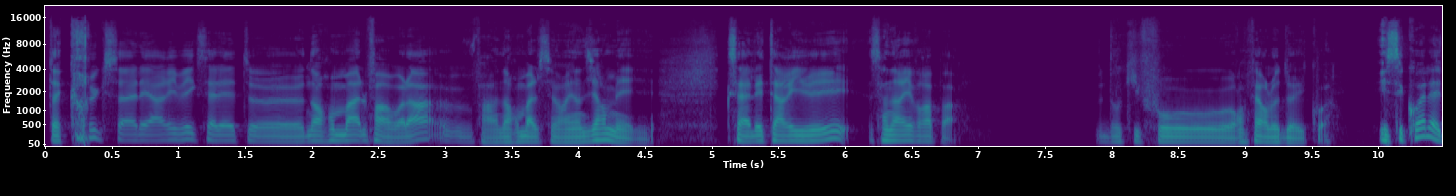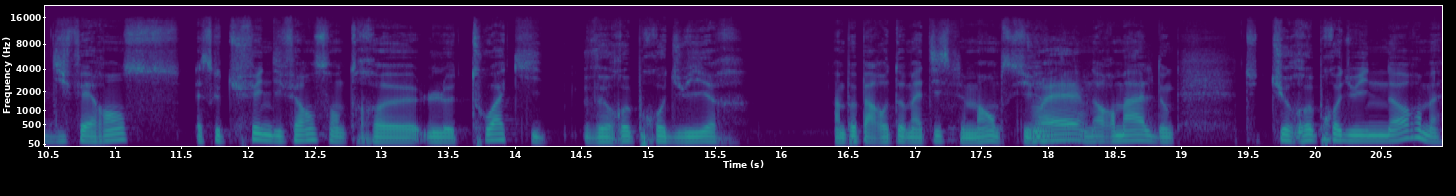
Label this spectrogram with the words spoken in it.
t'as cru que ça allait arriver, que ça allait être euh, normal, enfin voilà, enfin normal ça veut rien dire, mais que ça allait t'arriver, ça n'arrivera pas. Donc il faut en faire le deuil, quoi. Et c'est quoi la différence? Est-ce que tu fais une différence entre euh, le toi qui veut reproduire un peu par automatisme, marrant parce que tu Ouais. normal, donc tu, tu reproduis une norme,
